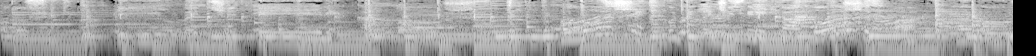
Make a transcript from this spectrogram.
Лошадь купила четыре калоши. Лошадь купила четыре калоши. Пару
